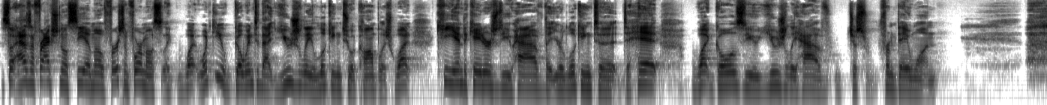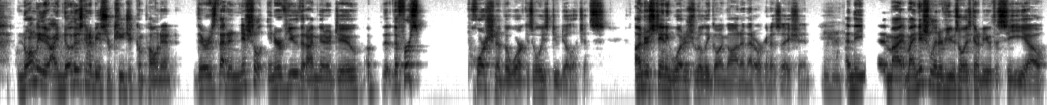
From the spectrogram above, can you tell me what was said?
so, as a fractional CMO, first and foremost, like what what do you go into that usually looking to accomplish? What key indicators do you have that you're looking to to hit? What goals do you usually have just from day one? Normally, I know there's going to be a strategic component. There is that initial interview that I'm going to do. Uh, the first portion of the work is always due diligence understanding what is really going on in that organization. Mm-hmm. And the and my, my initial interview is always going to be with the CEO,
